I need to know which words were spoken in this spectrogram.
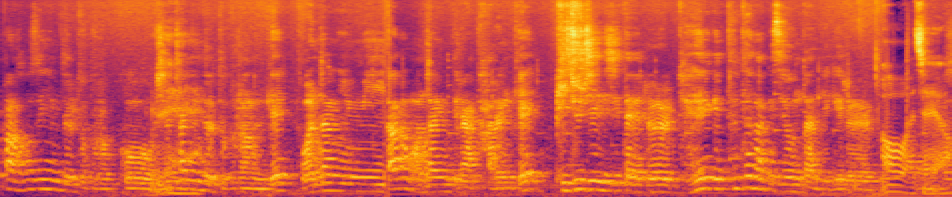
수술방 선생님들도 그렇고 네. 실장님들도 그러는 게 원장님이 다른 원장님들이랑 다른 게 비주지대를 되게 튼튼하게 세운다는 얘기를 어, 맞아요.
